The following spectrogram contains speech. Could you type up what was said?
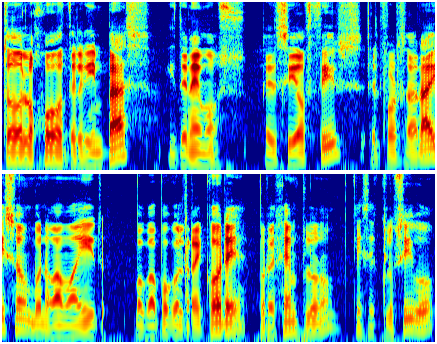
todos los juegos del Game Pass y tenemos el Sea of Thieves, el Forza Horizon, bueno, vamos a ir poco a poco el Recore, por ejemplo, ¿no? que es exclusivo.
